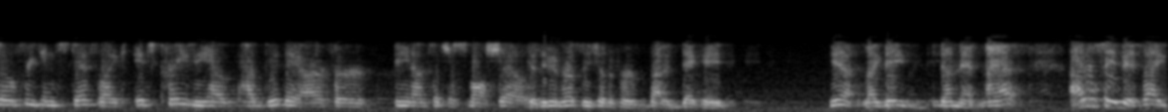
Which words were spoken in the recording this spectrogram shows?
so freaking stiff. Like it's crazy how how good they are for being on such a small show. because they've been wrestling each other for about a decade. Yeah, like they've done that. Like, I, I will say this: like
